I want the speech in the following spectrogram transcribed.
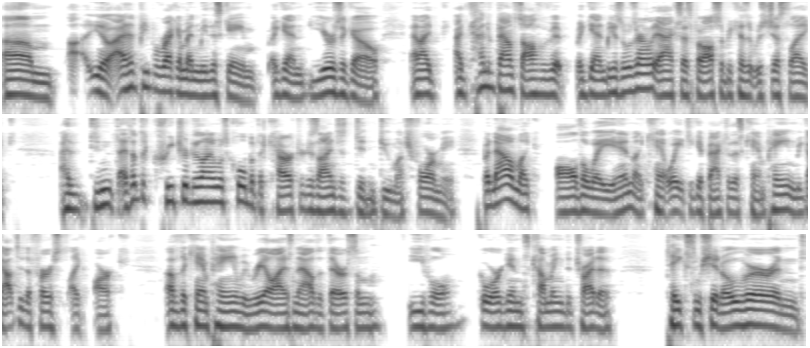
Um, uh, you know, I had people recommend me this game again years ago, and I I kind of bounced off of it again because it was early access, but also because it was just like I didn't. I thought the creature design was cool, but the character design just didn't do much for me. But now I'm like all the way in. I can't wait to get back to this campaign. We got through the first like arc of the campaign. We realize now that there are some evil gorgons coming to try to take some shit over and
